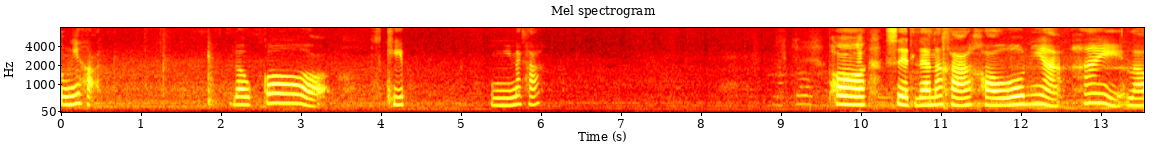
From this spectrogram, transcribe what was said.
ตรงนี้ค่ะ แล้วก็สคริปนี้นะคะ พอเสร็จแล้วนะคะเขาเนี่ยให้เรา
